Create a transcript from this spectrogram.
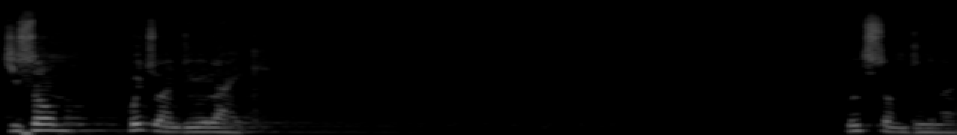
chisomo which one do you like song do you like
